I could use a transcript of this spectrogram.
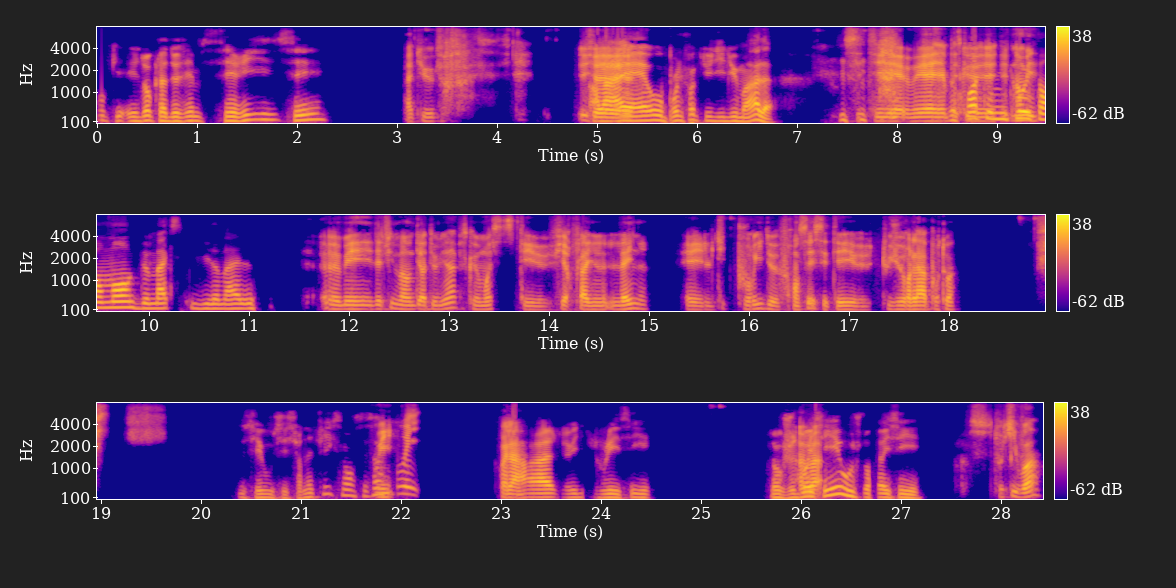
Ok. Et donc la deuxième série, c'est? Adieu. Je- ah bah, eh, oh, pour une fois que tu dis du mal. C'était, mais je parce crois que, que Nico non, mais, est en manque de Max qui dit le mal. euh, mais Delphine va en dire du bien parce que moi c'était Firefly Lane et le titre pourri de français c'était euh, toujours là pour toi. C'est où? C'est sur Netflix, non? C'est ça? Oui. Oui. Voilà. Ah, j'avais dit que je voulais essayer. Donc je Ah dois bah. essayer ou je dois pas essayer? C'est toi qui vois.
